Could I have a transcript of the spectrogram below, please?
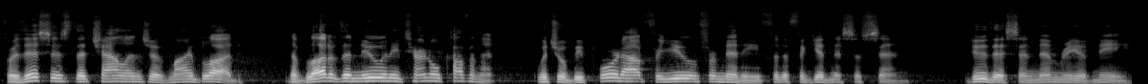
For this is the challenge of my blood, the blood of the new and eternal covenant, which will be poured out for you and for many for the forgiveness of sin. Do this in memory of me.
